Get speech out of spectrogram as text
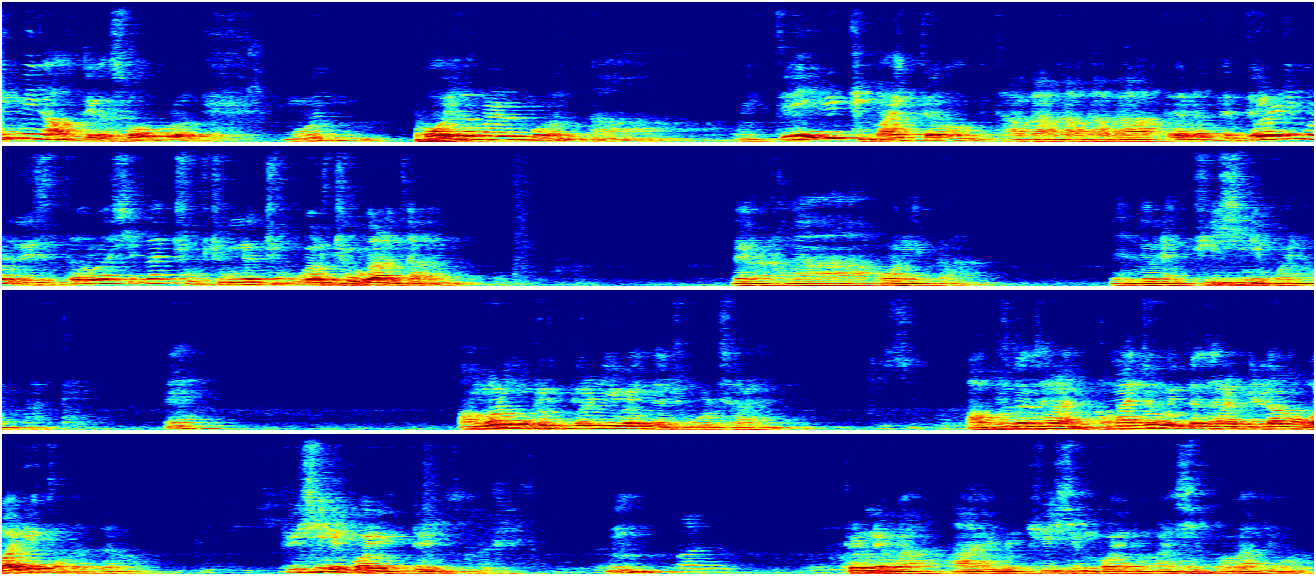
힘이 나온대요 속으로 뭔 보약을 먹었나? 때 이렇게 많이 떠는 다다다다다 떠는데 떨림을 어디서 떠놓으시면 죽 죽는 죽고 죽어가는 사람이 내가 가만 보니까 내 눈에 귀신이 보이는 것 같아. 예? 안 그러면 그렇게 떨리고 있는 죽을 사람이. 아프던 사람이 가만히 두고 있던 사람이 일나면 와 이렇게 타거든. 귀신이 보이니까 떨리지. 응? 그럼 내가 아 이거 귀신 보이는구나 싶어가지고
